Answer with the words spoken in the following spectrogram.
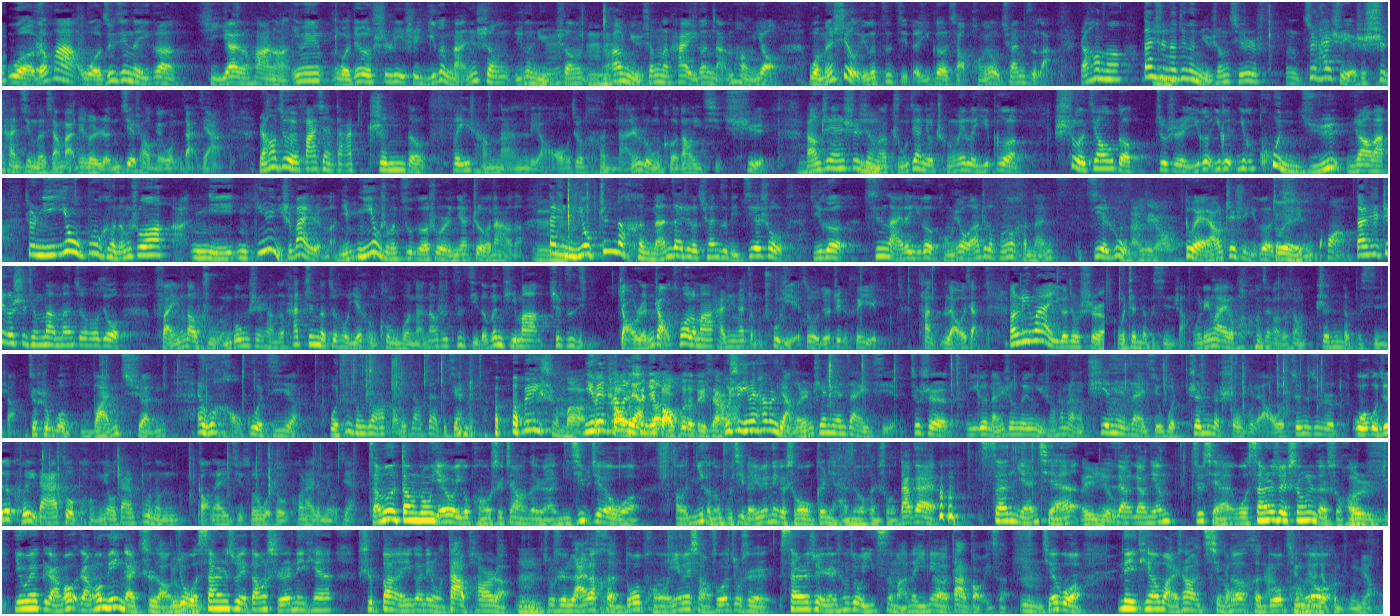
我的话，我最近的一个体验的话呢，因为我这个事例是一个男生，一个女生，嗯然后女生呢，她有一个男朋友，我们是有一个自己的一个小朋友圈子啦。然后呢，但是呢，这个女生其实，嗯，最开始也是试探性的想把这个人介绍给我们大家，然后就会发现大家真的非常难聊，就很难融合到一起去。然后这件事情呢，逐渐就成为了一个社交的，就是一个一个一个困局，你知道吧？就是你又不可能说啊，你你因为你是外人嘛，你你有什么资格说人家这个那个的？但是你又真的很难在这个圈子里接受一个新来的一个朋友，然后这个朋友很难介入，难聊。对，然后这是一个情况，但是这个事情慢慢最后就反映到主人公身上，就他真的最后也很困惑，难道是自己的问题吗？是自己找人找错了吗？还是应该怎么处理？所以我觉得这个可以探聊一下。然后另外一个就是我真的不欣赏，我另外一个朋友在搞对象，我真的不欣赏，就是我完全，哎，我好过激啊！我自从跟他搞对象，再也不见他。为什么？因为他们两个是你搞过的对象啊，不是因为他们两个人天天在一起，就是一个男生和一个女生，他们两个天天在一起，我真的受不了，我真的就是我，我觉得可以大家做朋友，但是不能搞在一起，所以我就后来就没有见。咱们当中也有一个朋友是这样的人，你记不记得我？呃，你可能不记得，因为那个时候我跟你还没有很熟，大概 三年前，哎两两年之前，我三十岁生日的时候，哎因为冉高冉高明应该知道，嗯就我三十岁当时那天是办了一个那种大趴的，嗯，就是来了很多朋友，因为想说就是三十岁人生就一次嘛，那一定要大搞一次，嗯结果那天晚上请的很多朋友，很不妙。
